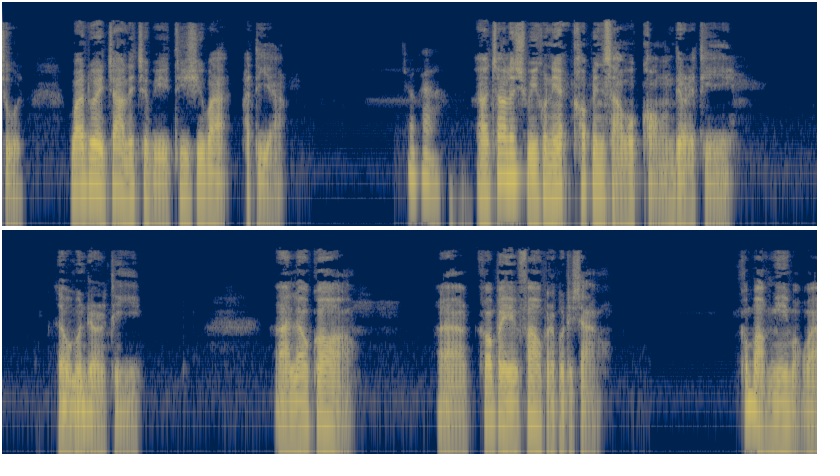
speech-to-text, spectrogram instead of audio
สูตร ว่าด้วยเจ้าเลชวีที่ชื่อว่าพัทยาเจ้าค่ะเอ่อเจ้าเลชวีคนเนี้ยเขาเป็นสาวกของเดรธีสาวกของเดรธี อ่าแล้วก็อ่าก็ไปเฝ้าพระพุทธเจ้าเขาบอกงี้บอกว่า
